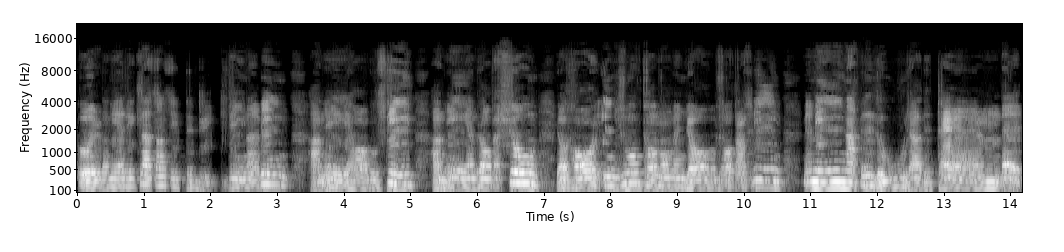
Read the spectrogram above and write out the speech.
Ulva medelklass, han sitter och dricker svinavin. Han är i god stil, han är en bra person. Jag har inget emot honom, men jag har betalt hans vin med mina förlorade tänder.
